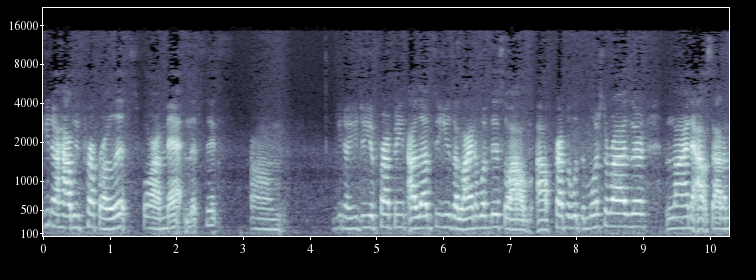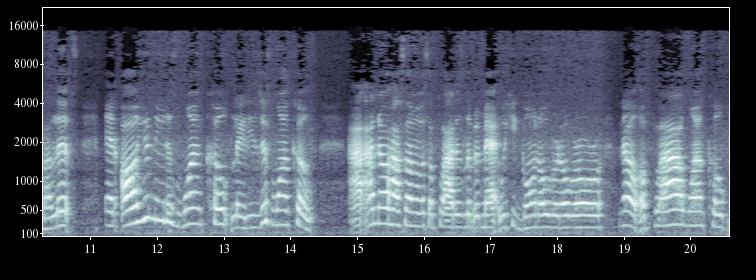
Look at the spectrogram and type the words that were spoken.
you know how we prep our lips for our matte lipsticks. Um, you know, you do your prepping. I love to use a liner with this, so I'll I'll prep it with the moisturizer, line the outside of my lips, and all you need is one coat, ladies, just one coat. I, I know how some of us apply this lip and matte. We keep going over and over, and over No, apply one coat,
